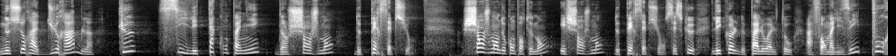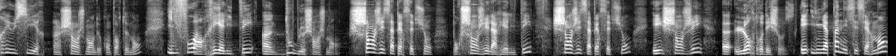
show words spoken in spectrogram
ne sera durable que s'il est accompagné d'un changement de perception changement de comportement et changement de perception. C'est ce que l'école de Palo Alto a formalisé. Pour réussir un changement de comportement, il faut en réalité un double changement. Changer sa perception pour changer la réalité, changer sa perception et changer euh, l'ordre des choses. Et il n'y a pas nécessairement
